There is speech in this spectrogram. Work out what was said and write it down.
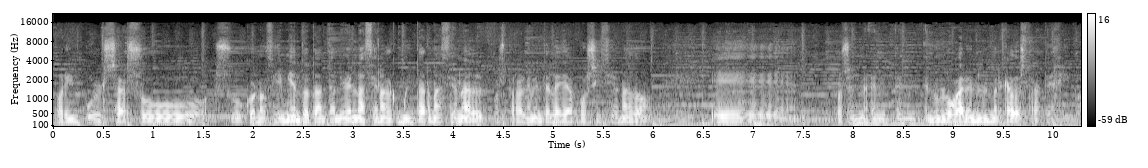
por impulsar su, conocimiento tanto a nivel nacional como internacional, pues probablemente le haya posicionado eh, pues en, en, un lugar en el mercado estratégico.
